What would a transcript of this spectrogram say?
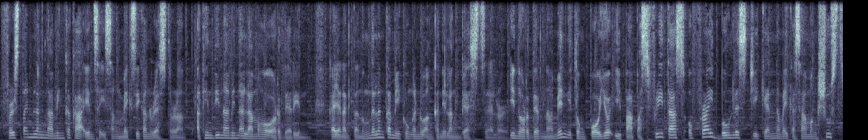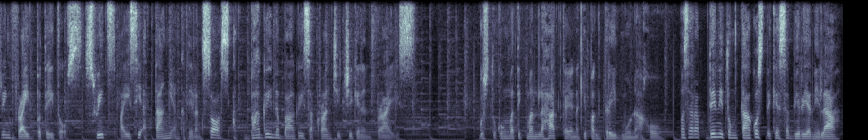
first time lang namin kakain sa isang Mexican restaurant at hindi namin alam ang orderin. Kaya nagtanong na lang kami kung ano ang kanilang bestseller. In-order namin itong pollo ipapas fritas o fried boneless chicken na may kasamang shoestring fried potatoes. Sweet, spicy at tangi ang kanilang sauce at bagay na bagay sa crunchy chicken and fries. Gusto kong matikman lahat kaya nakipag-trade muna ako. Masarap din itong tacos de quesabirria nila,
